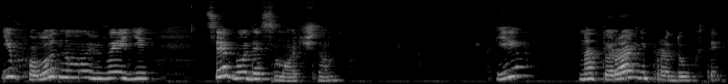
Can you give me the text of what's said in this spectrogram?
і в холодному виді. Це буде смачно. І натуральні продукти.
